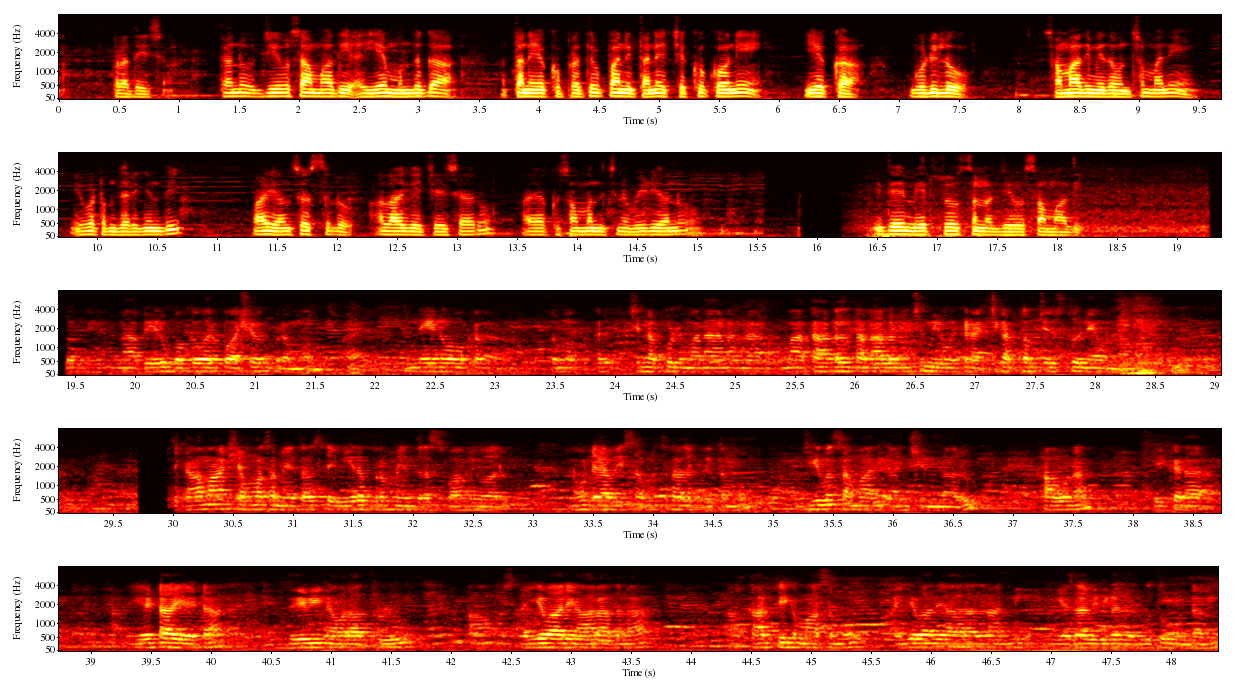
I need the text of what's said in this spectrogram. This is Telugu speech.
ప్రదేశం. తను జీవ సమాధి అయ్యే ముందుగా తన యొక్క ప్రతిరూపాన్ని తనే చెక్కుకొని ఈ యొక్క గుడిలో సమాధి మీద ఉంచమని ఇవ్వటం జరిగింది. వారి వంశస్థులు అలాగే చేశారు. ఆ యొక్క సంబంధించిన వీడియోను ఇదే మీరు చూస్తున్న జీవ సమాధి. నా పేరు బొగ్గవరపు అశోక్ బ్రహ్మం. నేను ఒక చిన్నప్పుడు మా నాన్న మా తాతల తరాల నుంచి మేము ఇక్కడ అచ్చికత్తం చేస్తూనే ఉన్నాము కామాక్షమ్మ సమేత శ్రీ వీరబ్రహ్మేంద్ర స్వామి వారు నూట యాభై సంవత్సరాల క్రితము జీవ సమాధి ఉన్నారు. కావున ఇక్కడ ఏటా ఏటా దేవీ నవరాత్రులు అయ్యవారి ఆరాధన కార్తీక మాసము అయ్యవారి ఆరాధన అన్ని యథావిధిగా జరుగుతూ ఉంటాయి.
